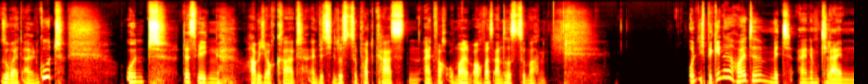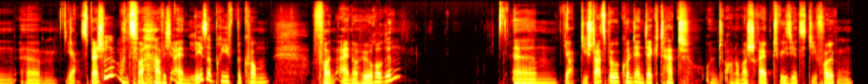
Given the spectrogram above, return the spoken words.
soweit allen gut. Und deswegen habe ich auch gerade ein bisschen Lust zu podcasten, einfach um mal auch was anderes zu machen. Und ich beginne heute mit einem kleinen ähm, ja, Special. Und zwar habe ich einen Leserbrief bekommen von einer Hörerin, ähm, ja, die Staatsbürgerkunde entdeckt hat und auch nochmal schreibt, wie sie jetzt die Folgen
